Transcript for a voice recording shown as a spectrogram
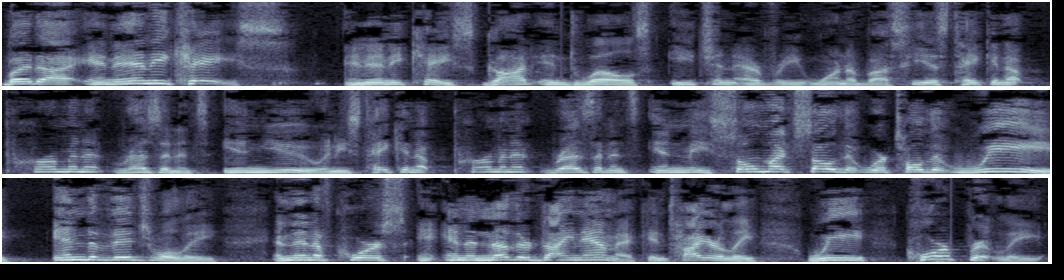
But uh, in any case, in any case, God indwells each and every one of us. He has taken up permanent residence in you, and He's taken up permanent residence in me. So much so that we're told that we individually, and then of course in another dynamic entirely, we corporately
